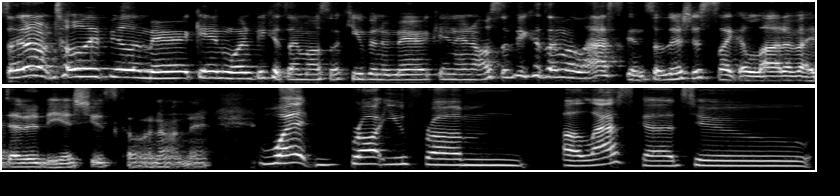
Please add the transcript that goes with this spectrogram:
So I don't totally feel American, one, because I'm also Cuban American, and also because I'm Alaskan. So there's just like a lot of identity issues going on there. What brought you from Alaska to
